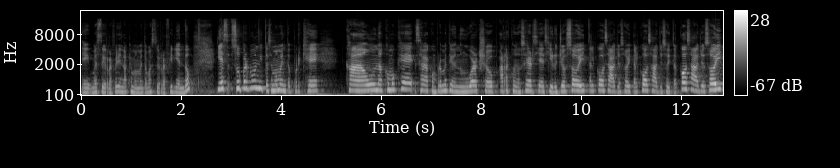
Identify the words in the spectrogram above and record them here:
eh, me estoy refiriendo, a qué momento me estoy refiriendo. Y es súper bonito ese momento porque cada una como que se había comprometido en un workshop a reconocerse y decir yo soy tal cosa, yo soy tal cosa, yo soy tal cosa, yo soy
